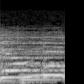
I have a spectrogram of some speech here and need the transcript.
drömmer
